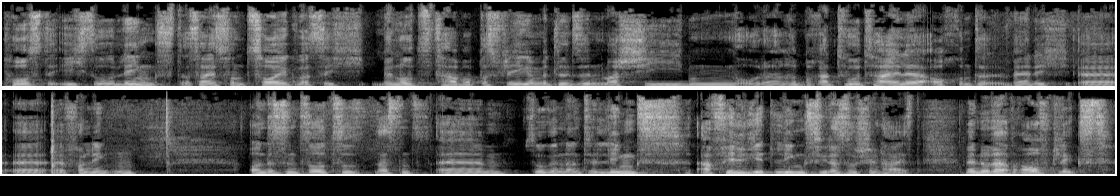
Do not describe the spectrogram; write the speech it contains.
poste ich so Links, das heißt von Zeug, was ich benutzt habe, ob das Pflegemittel sind, Maschinen oder Reparaturteile, auch unter, werde ich äh, äh, äh, verlinken. Und das sind so zu, das sind ähm, sogenannte Links, Affiliate-Links, wie das so schön heißt. Wenn du da draufklickst,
